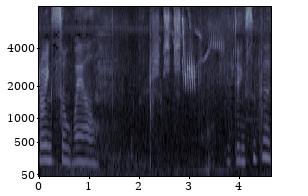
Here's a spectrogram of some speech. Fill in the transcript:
Growing so well. You're doing so good.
